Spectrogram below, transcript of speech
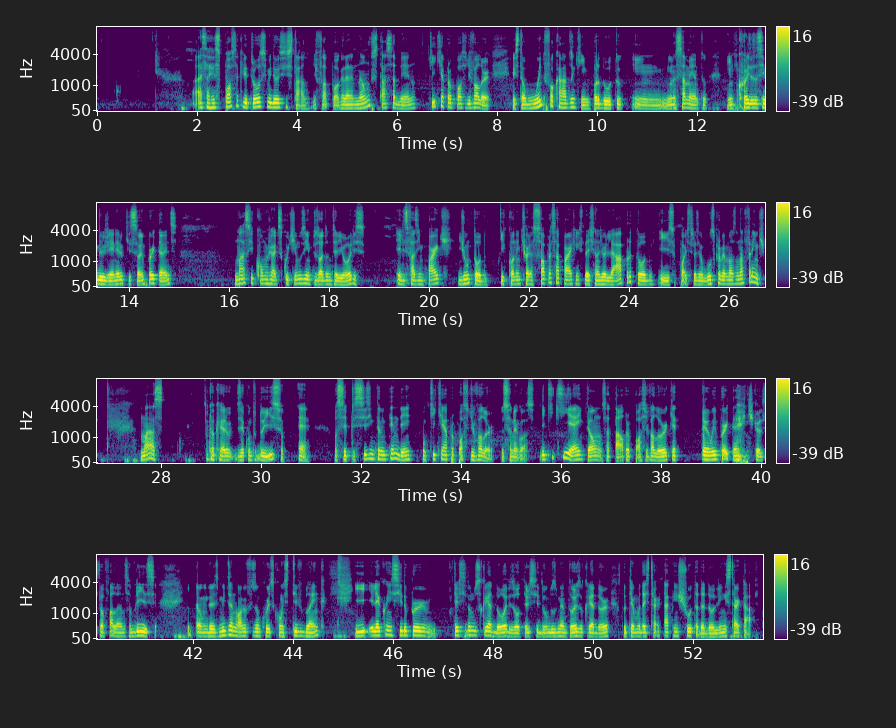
essa resposta que ele trouxe me deu esse estalo, de falar, pô, a galera não está sabendo que, que é a proposta de valor? Eles estão muito focados aqui em produto, em lançamento, em coisas assim do gênero que são importantes, mas que, como já discutimos em episódios anteriores, eles fazem parte de um todo. E quando a gente olha só para essa parte, a gente está deixando de olhar para o todo, e isso pode trazer alguns problemas lá na frente. Mas, o que eu quero dizer com tudo isso é você precisa então entender o que, é a proposta de valor do seu negócio. E o que, é então essa tal proposta de valor que é tão importante que eu estou falando sobre isso. Então, em 2019 eu fiz um curso com Steve Blank e ele é conhecido por ter sido um dos criadores ou ter sido um dos mentores do criador do termo da startup enxuta, da do Lean Startup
